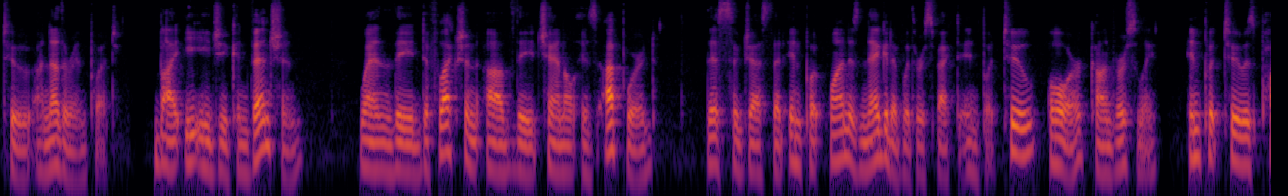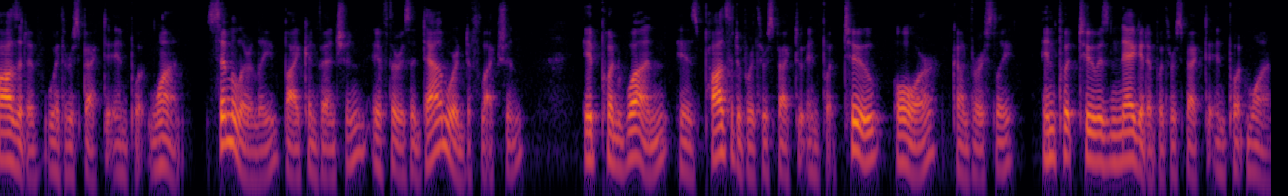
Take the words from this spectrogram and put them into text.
to another input. By EEG convention, when the deflection of the channel is upward, this suggests that input 1 is negative with respect to input 2, or, conversely, input 2 is positive with respect to input 1. Similarly, by convention, if there is a downward deflection, input 1 is positive with respect to input 2, or, conversely, input 2 is negative with respect to input 1.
